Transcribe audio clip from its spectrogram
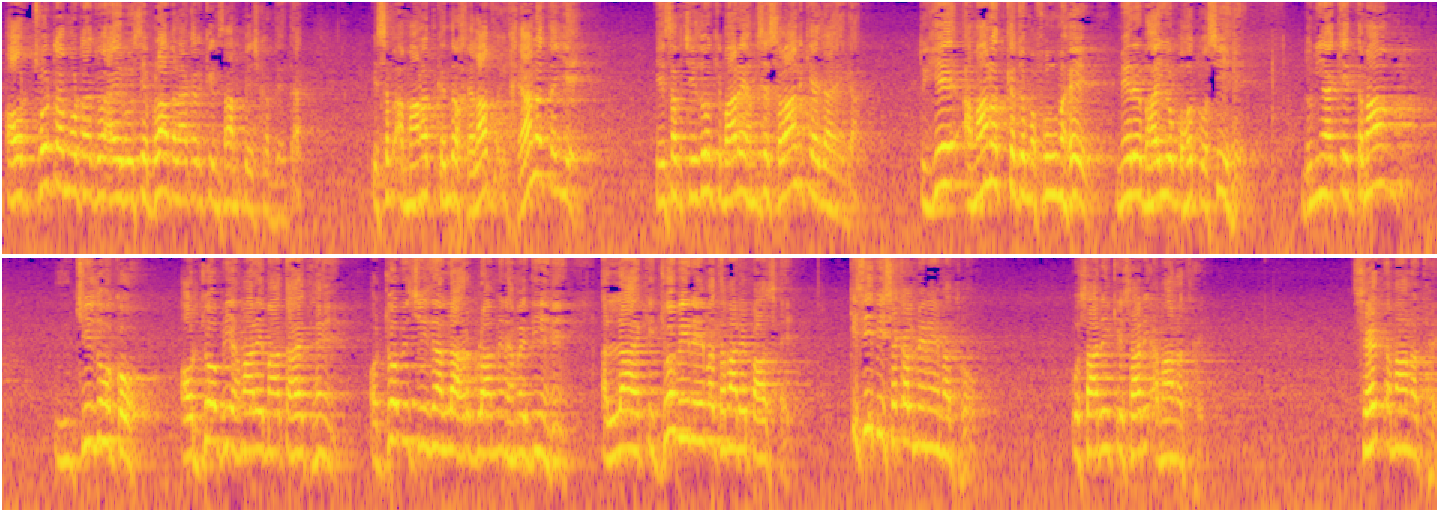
اور چھوٹا موٹا جو ہے، اسے بڑا بنا کر کے انسان پیش کر دیتا ہے۔ یہ سب امانت کے اندر خلاف، خیانت ہے یہ۔ یہ سب چیزوں کے بارے ہم سے سوال کیا جائے گا۔ تو یہ امانت کا جو مفہوم ہے، میرے بھائیوں، بہت وسیع ہے۔ دنیا کے تمام چیزوں کو اور جو بھی ہمارے ماتحت ہیں اور جو بھی چیزیں اللہ رب العالمین نے ہمیں دی ہیں، اللہ کی جو بھی نعمت ہمارے پاس ہے، کسی بھی شکل میں نعمت ہو، وہ ساری کی ساری امانت ہے۔ صحت امانت ہے،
